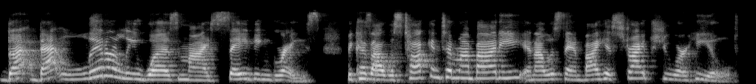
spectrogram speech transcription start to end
That that literally was my saving grace because I was talking to my body and I was saying, by his stripes, you are healed.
